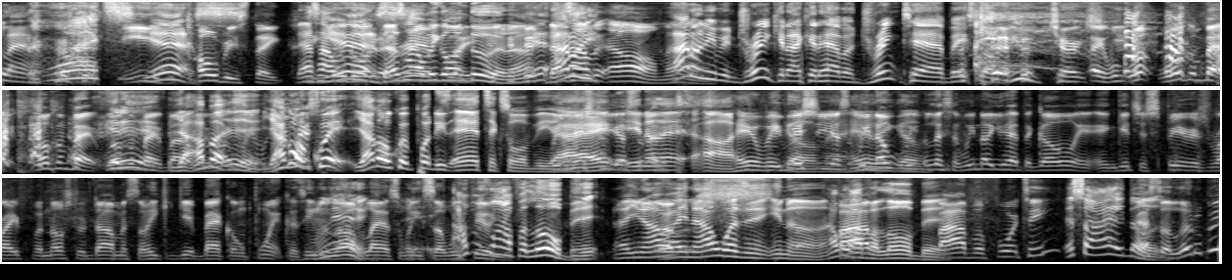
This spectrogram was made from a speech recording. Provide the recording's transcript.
mm-hmm. lounge. What? Easy Yes. Kobe steak. That's how we Yes. going. That's how we gonna do it, huh? Yeah, That's how we. Oh man, I don't even drink, and I could have a drink tab based off you, church. Hey, w- welcome back. Welcome back. Welcome is. back. by Yeah, I'm about, yeah, y'all gonna quit. you. Y'all gonna quit putting these ad ticks on me. We all you right, you know that. Oh, here we, We go. missed you man. Here We know. go. listen, we know you had to go and, and get your spirits right for Nostradamus so he can get back on point because he was Yeah. off last week. So we I feel was you. off a little bit. Uh, You know, I, you know, I wasn't. You know, I was off a little bit. Five or fourteen. It's all right though. That's a little bit.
